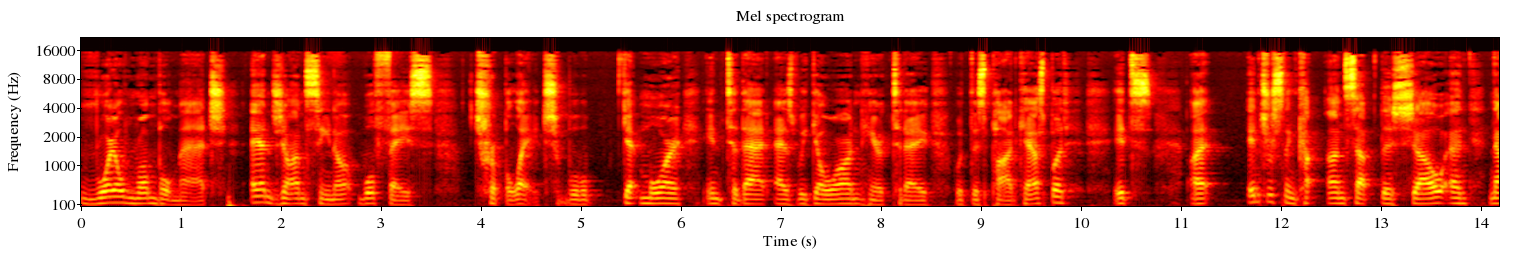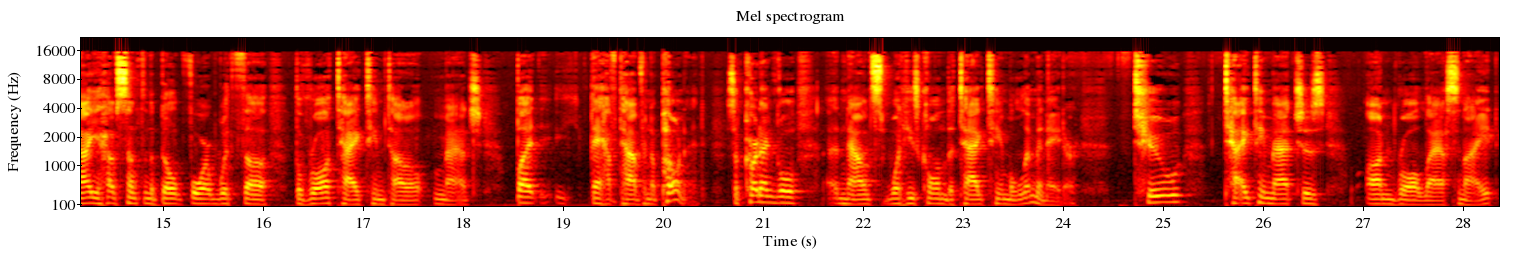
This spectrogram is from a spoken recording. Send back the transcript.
Royal Rumble match, and John Cena will face Triple H. We'll get more into that as we go on here today with this podcast, but it's an interesting concept this show, and now you have something to build for with the, the Raw Tag Team title match, but they have to have an opponent. So Kurt Angle announced what he's calling the Tag Team Eliminator. Two tag team matches on Raw last night,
